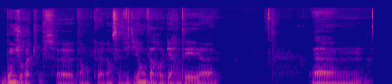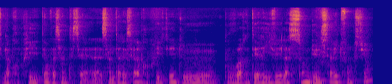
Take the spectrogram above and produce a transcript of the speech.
Bonjour à tous. Euh, donc, euh, dans cette vidéo, on va regarder euh, la propriété, on va s'intéresser à la propriété de pouvoir dériver la somme d'une série de fonctions.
